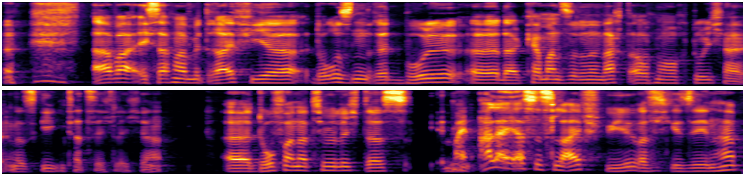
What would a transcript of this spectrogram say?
aber ich sag mal, mit drei, vier Dosen Red Bull, äh, da kann man so eine Nacht auch noch durchhalten. Das ging tatsächlich, ja. Äh, doof war natürlich, dass mein allererstes Live-Spiel, was ich gesehen habe,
